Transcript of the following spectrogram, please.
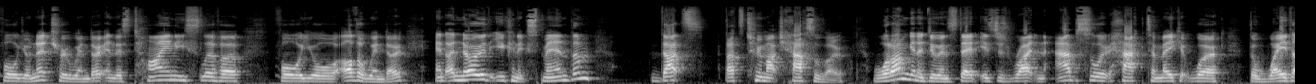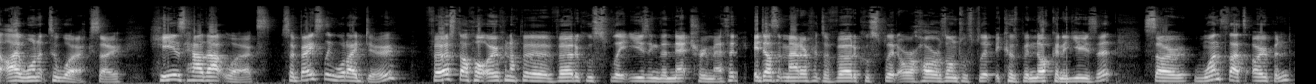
for your Netrw window and this tiny sliver for your other window. And I know that you can expand them. That's that's too much hassle though. What I'm going to do instead is just write an absolute hack to make it work the way that I want it to work. So here's how that works. So basically what I do First off, I'll open up a vertical split using the Netrw method. It doesn't matter if it's a vertical split or a horizontal split because we're not going to use it. So once that's opened,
